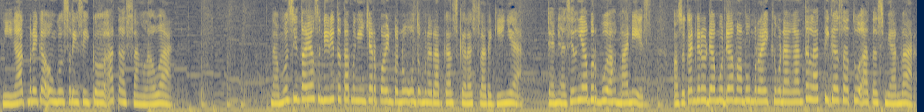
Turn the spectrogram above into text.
mengingat mereka unggul selisih gol atas sang lawan. Namun Sintayong sendiri tetap mengincar poin penuh untuk menerapkan segala strateginya. Dan hasilnya berbuah manis. Pasukan Garuda Muda mampu meraih kemenangan telak 3-1 atas Myanmar.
